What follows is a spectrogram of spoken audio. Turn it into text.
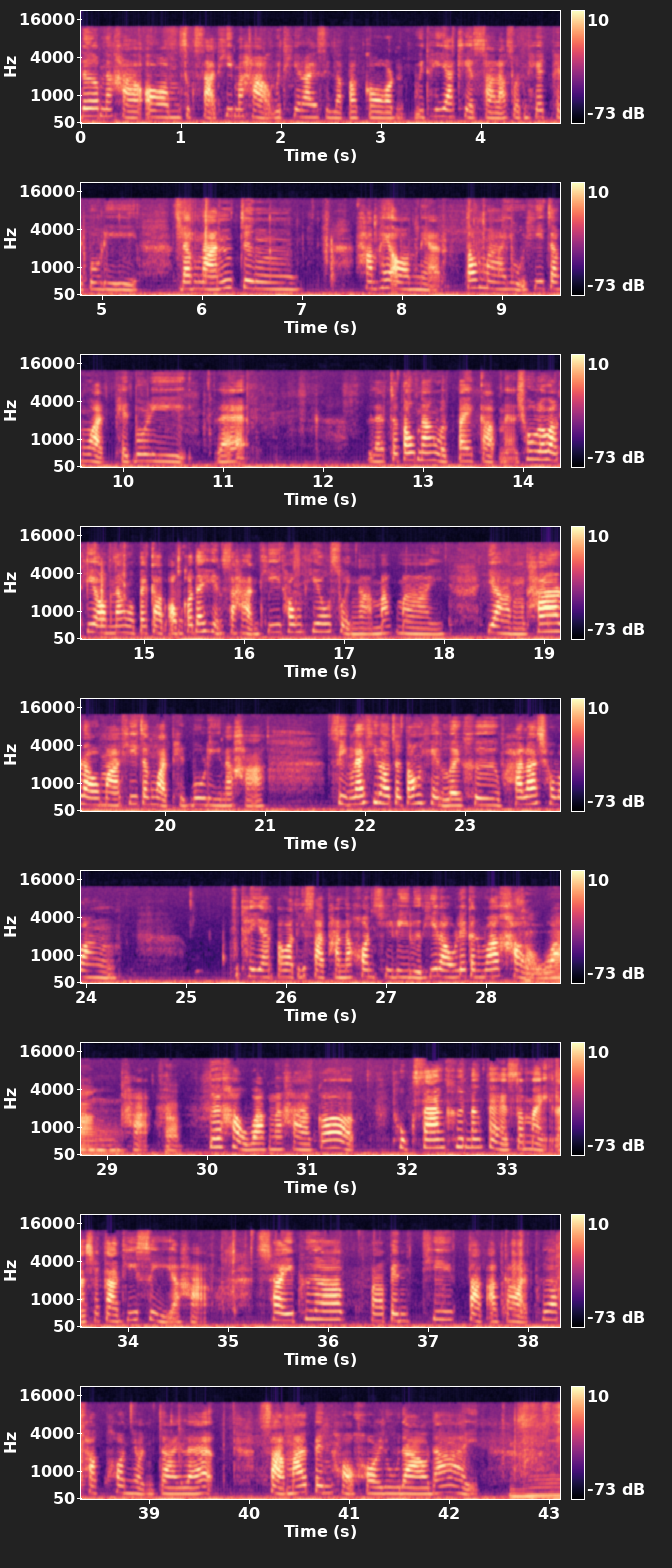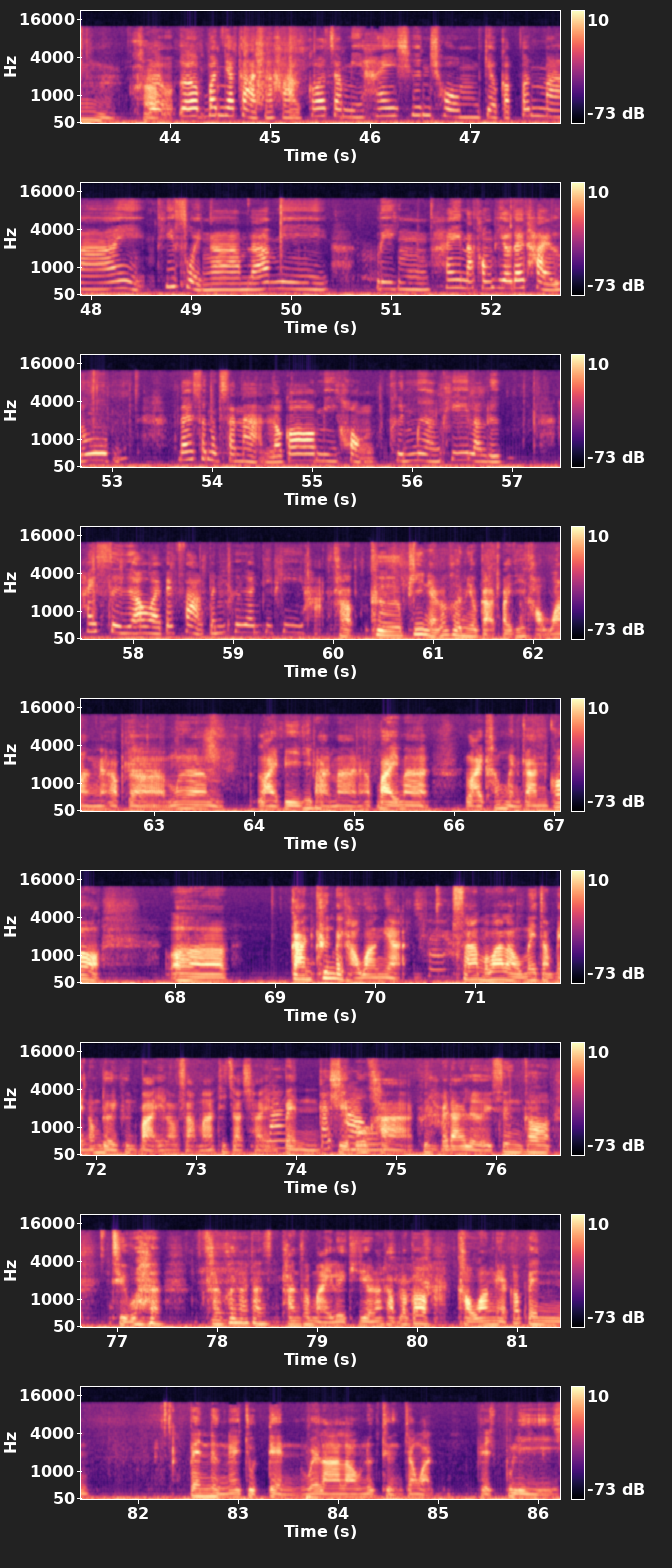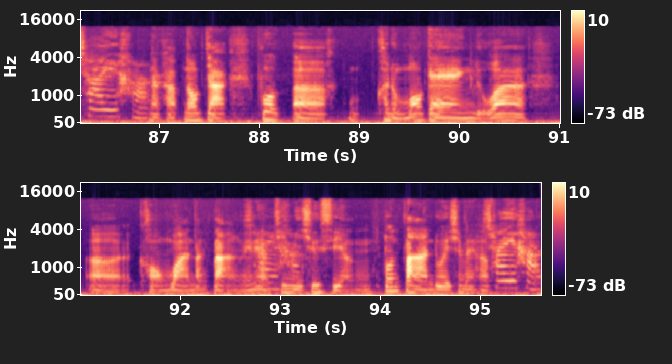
เดิมนะคะออมศึกษาที่มหาวิทยาลัยศิลปากร วิทยาเขตสารสนเทศเพชรบุรี ดังนั้นจึงทำให้ออมเนี่ยต้องมาอยู่ที่จังหวัดเพชรบุรีและ และจะต้องนั่งรถไปกลับเนี่ยช่วงระหว่างที่ออมนั่งรถไปกลับออมก็ได้เห็นสถานที่ท่องเที่ยวสวยงามมากมาย อย่างถ้าเรามาที่จังหวัดเพชรบุรีนะคะ สิ่งแรกที่เราจะต้องเห็นเลยคือ พระราชวังอุทยานประวัติศาสตร์พระนครคีรีหรือที่เราเรียกกันว่าเขาเขาวัวังงค่ะครับด้วยเขาวังนะคะ ก็ถูกสร้างขึ้นตั้งแต่สมัยรัชกาลที่สี่อะค่ะ ใช้เพื่อมาเป็นที่ตากอากาศเพื่อพักผ่อนหย่อนใจและสามารถเป็นหอคอยดูดาวได้ อืมครับแล้วแล้วบรรยากาศนะคะ ก็จะมีให้ชื่นชมเกี่ยวกับต้นไม้ที่สวยงามและมีลิงให้นักท่องเที่ยวได้ถ่ายรูป ได้สนุกสนาน แล้วก็มีของพื้นเมืองที่ระลึกให้ซื้อเอาไว้ไปฝากเพื่อนๆพี่ๆค่ะ ครับ คือพี่เนี่ยก็เคยมีโอกาสไปที่เขาวังนะครับแต่เมื่อหลายปีที่ผ่านมานะครับ ไปมาหลายครั้งเหมือนกันก็เอ่อการขึ้นไปเขาวังเนี่ยใช่ค่ะ ทราบมาว่าเราไม่จำเป็นต้องเดินขึ้นไป เราสามารถที่จะใช้นั่งเป็นกระเคเช้าเบิลคาร์ขึ้นไปได้เลย ซึ่งก็ถือว่าค่อนข้างทันทันสมัยเลยทีเดียวนะครับ แล้วก็เขาวังเนี่ยก็เป็นเป็นหนึ่งในจุดเด่น เวลาเรานึกถึงจังหวัดเพชรบุรีใช่ค่ะนะครับ นอกจากพวกเอ่อขนมหม้อแกงหรือว่าเอ่อของหวานต่างๆเนี่ยใช่ค่ะที่มีชื่อเสียงต้นตาลด้วยใช่ไหมครับ ใช่ค่ะ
